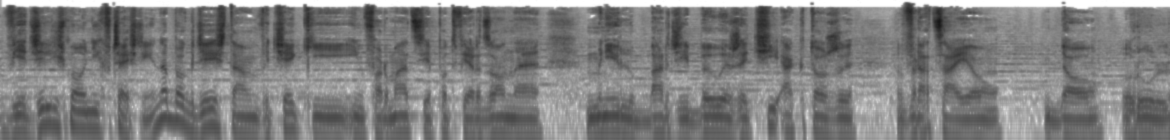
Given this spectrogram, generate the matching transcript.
wiedzieliśmy o nich wcześniej, no bo gdzieś tam wycieki, informacje potwierdzone mniej lub bardziej były, że ci aktorzy wracają do ról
